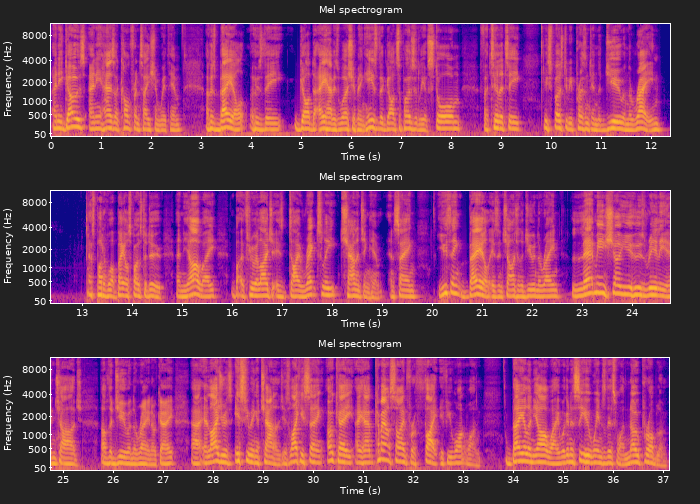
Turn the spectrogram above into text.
And he goes and he has a confrontation with him because Baal, who's the god that Ahab is worshipping, he's the god supposedly of storm, fertility. He's supposed to be present in the dew and the rain. That's part of what Baal's supposed to do. And Yahweh, through Elijah, is directly challenging him and saying, You think Baal is in charge of the dew and the rain? Let me show you who's really in charge of the dew and the rain, okay? Uh, Elijah is issuing a challenge. It's like he's saying, okay, Ahab, come outside for a fight if you want one. Baal and Yahweh, we're going to see who wins this one, no problem.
